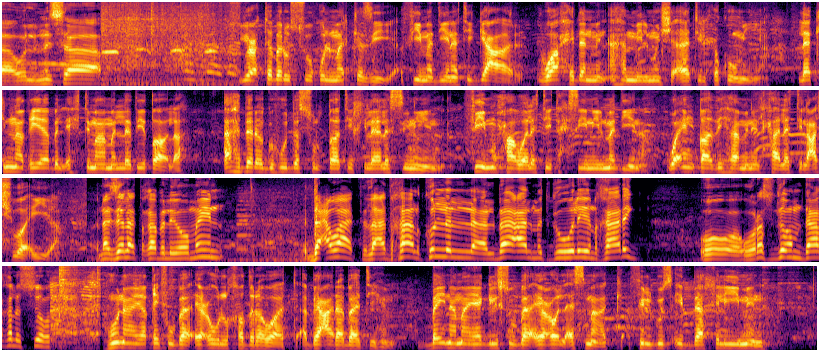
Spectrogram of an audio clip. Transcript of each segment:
يعتبر السوق المركزي في مدينة جعار واحدا من أهم المنشآت الحكومية. لكن غياب الاهتمام الذي طاله أهدر جهود السلطات خلال السنين في محاولة تحسين المدينة وإنقاذها من الحالة العشوائية. نزلت قبل يومين دعوات لأدخال كل الباعة المتقولين خارج ورصدهم داخل السوق. هنا يقف بائعو الخضروات بعرباتهم بينما يجلس بائع الأسماك في الجزء الداخلي منه.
